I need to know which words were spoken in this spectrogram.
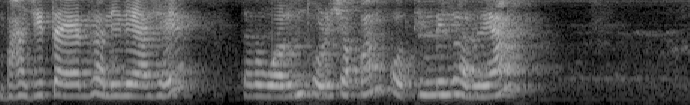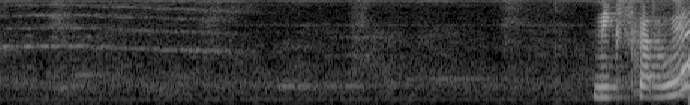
भाजी तयार झालेली आहे. तर वरून थोडीशी आपण कोथिंबीर घालूया. मिक्स करूया.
